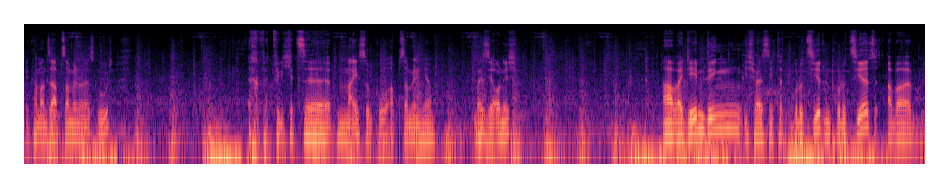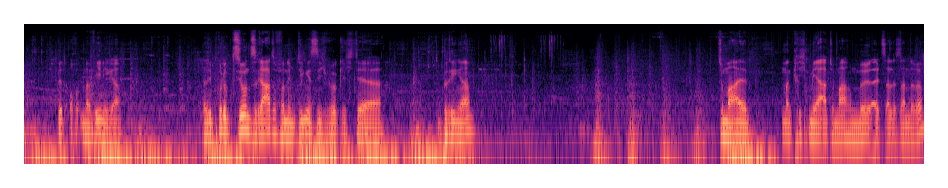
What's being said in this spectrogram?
Hier kann man sie absammeln und das ist gut. Ach, was will ich jetzt äh, Mais und Co. absammeln hier? Weiß ich auch nicht. Aber bei dem Ding, ich weiß nicht, das produziert und produziert, aber wird auch immer weniger. Also die Produktionsrate von dem Ding ist nicht wirklich der Bringer. Zumal man kriegt mehr atomaren Müll als alles andere.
